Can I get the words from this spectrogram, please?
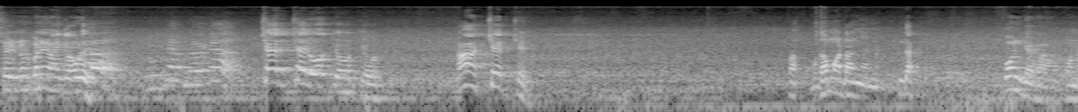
ಸರಿ ನೋಡಿ ಬನ್ನಿ ಆಯ್ಕೆ ಅವಳು ಚರ್ ಚರ್ ಓಕೆ ಓಕೆ ಓಕೆ ಹಾಂ ಚರ್ ಚರಿ விட மாட்டாங்க என்ன? இந்த ஃபோன் கேட்கலாம் ஃபோன்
